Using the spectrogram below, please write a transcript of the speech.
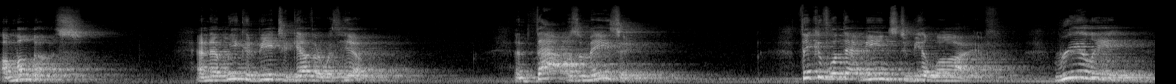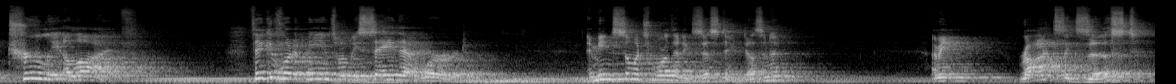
among us and that we could be together with him. And that was amazing. Think of what that means to be alive. Really, truly alive. Think of what it means when we say that word. It means so much more than existing, doesn't it? I mean, rocks exist,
